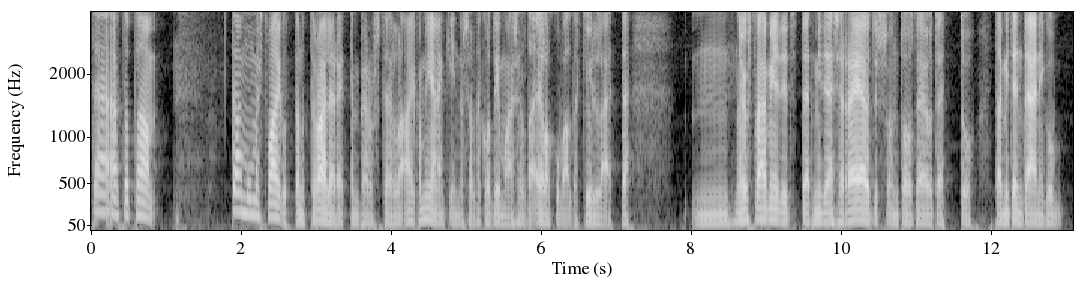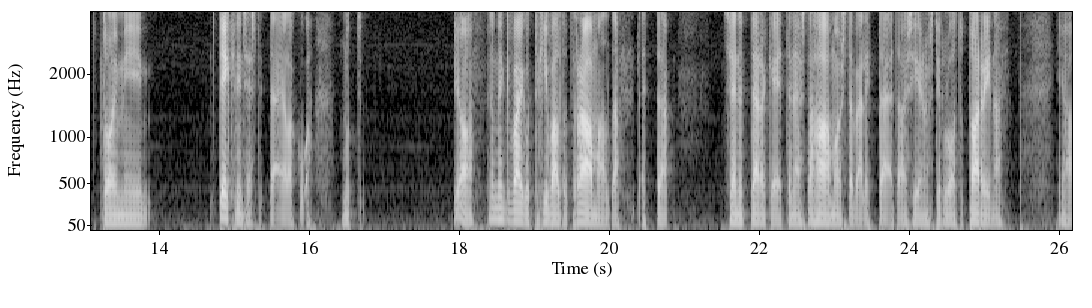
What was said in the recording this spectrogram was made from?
tämä tota, tää on mun mielestä vaikuttanut trailereiden perusteella aika mielenkiintoiselta kotimaiselta elokuvalta kyllä, että mm, no just vähän mietityttä, että miten se räjäytys on toteutettu, tai miten tämä niinku toimii teknisesti tämä elokuva, mutta joo, jotenkin vaikutti kivalta draamalta, että se nyt tärkeää, että näistä haamoista välittää, tai hienosti luotu tarina. Ja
